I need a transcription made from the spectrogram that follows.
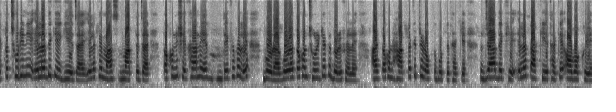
একটা ছুরি নিয়ে এলার দিকে এগিয়ে যায়, এলাকে মাছ মারতে যায়। তখনই সেখানে দেখে ফেলে গোড়া গোড়া তখন ছুরিটাকে ধরে ফেলে আর তখন হাতটা কেটে রক্ত পড়তে থাকে। যা দেখে এলা তাকিয়ে থাকে অবাক হয়ে।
